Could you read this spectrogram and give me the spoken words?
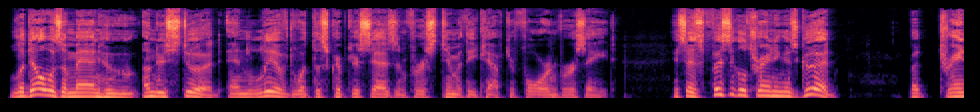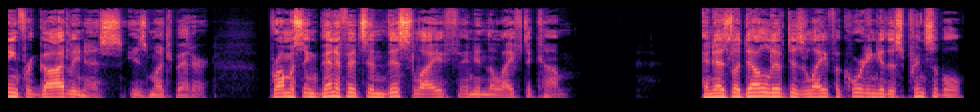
Liddell was a man who understood and lived what the scripture says in 1 Timothy chapter 4 and verse 8. It says physical training is good, but training for godliness is much better, promising benefits in this life and in the life to come. And as Liddell lived his life according to this principle,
